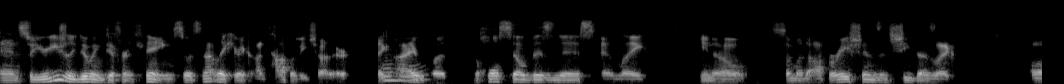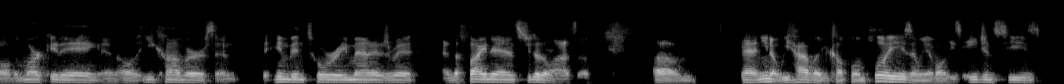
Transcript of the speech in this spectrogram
And so you're usually doing different things. So it's not like you're like on top of each other. Like mm-hmm. i run the wholesale business and like you know some of the operations and she does like all the marketing and all the e-commerce and the inventory management and the finance. She does a lot of stuff. Um, and you know we have like a couple employees and we have all these agencies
